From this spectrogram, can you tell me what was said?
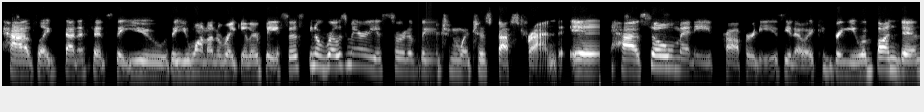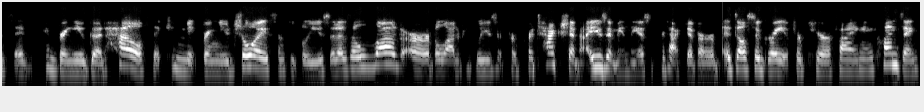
have like benefits that you that you want on a regular basis. You know rosemary is sort of the kitchen witch's best friend. It has so many properties you know it can bring you abundance it can bring you good health it can bring you joy. Some people use it as a love herb a lot of people use it for protection. I use it mainly as a protective herb. It's also great for purifying and cleansing.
